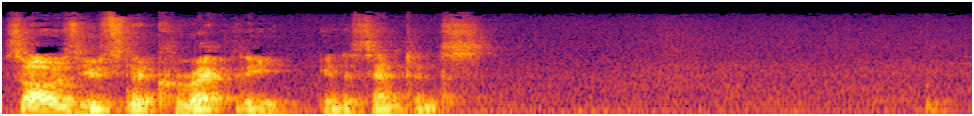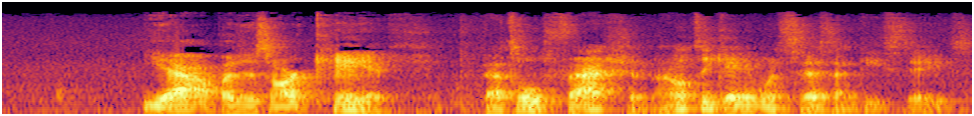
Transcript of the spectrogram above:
So I was using it correctly in the sentence. Yeah, but it's archaic. That's old fashioned. I don't think anyone says that these days.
